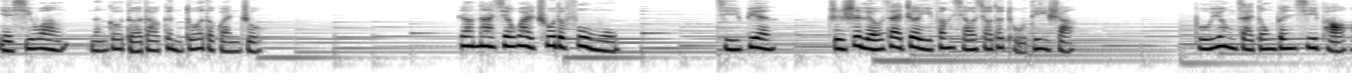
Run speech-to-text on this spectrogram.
也希望能够得到更多的关注，让那些外出的父母，即便。只是留在这一方小小的土地上，不用再东奔西跑，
